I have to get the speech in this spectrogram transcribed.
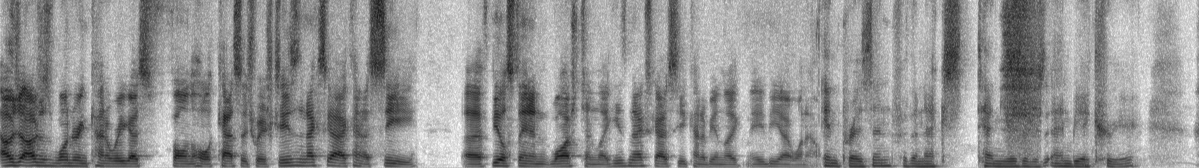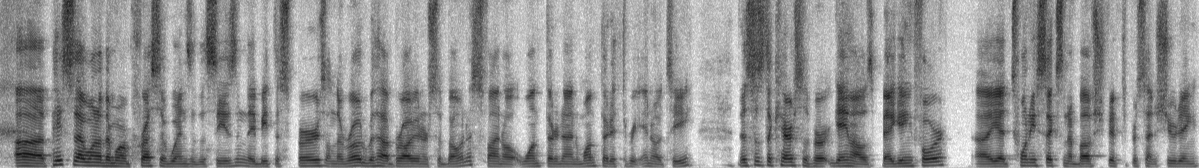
I was I was just wondering kind of where you guys fall in the whole KAT situation because he's the next guy I kind of see. Uh, if Beal's staying in Washington, like he's the next guy I see kind of being like maybe I want out. In prison for the next 10 years of his NBA career. Uh, Pacers had one of their more impressive wins of the season. They beat the Spurs on the road without Brogdon or Sabonis, final 139-133 in OT. This was the Caris LeVert game I was begging for. Uh, he had 26 and above 50% shooting.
